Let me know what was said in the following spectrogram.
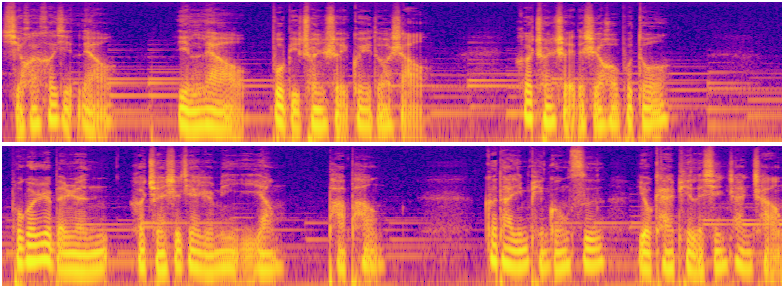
喜欢喝饮料，饮料不比纯水贵多少，喝纯水的时候不多。不过，日本人和全世界人民一样，怕胖。各大饮品公司又开辟了新战场，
